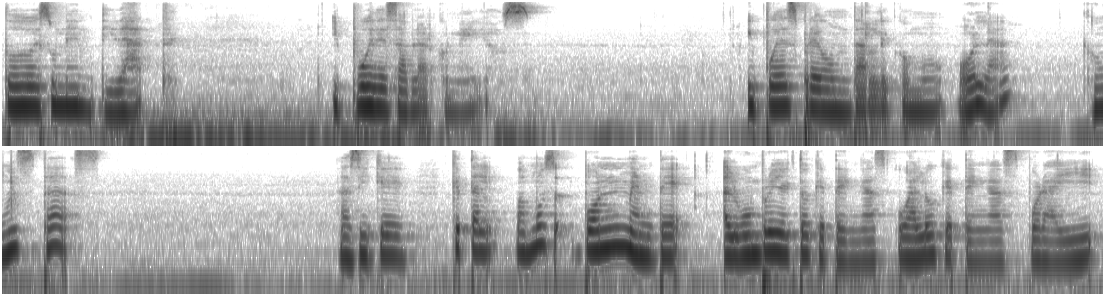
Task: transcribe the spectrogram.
Todo es una entidad y puedes hablar con ellos. Y puedes preguntarle como, hola, ¿cómo estás? Así que ¿Qué tal? Vamos, pon en mente algún proyecto que tengas o algo que tengas por ahí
